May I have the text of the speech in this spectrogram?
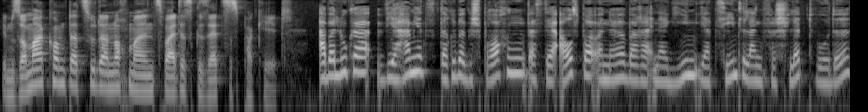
Im Sommer kommt dazu dann nochmal ein zweites Gesetzespaket. Aber Luca, wir haben jetzt darüber gesprochen, dass der Ausbau erneuerbarer Energien jahrzehntelang verschleppt wurde.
